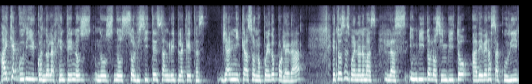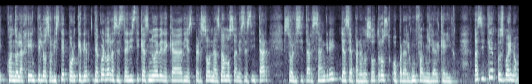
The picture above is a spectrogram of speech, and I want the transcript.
hay que acudir cuando la gente nos, nos, nos solicite sangre y plaquetas. Ya en mi caso no puedo por la edad, entonces, bueno, nada más las invito, los invito a deber acudir cuando la gente lo solicite, porque de, acuerdo a las estadísticas, nueve de cada diez personas vamos a necesitar solicitar sangre, ya sea para nosotros o para algún familiar querido. Así que, pues bueno,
